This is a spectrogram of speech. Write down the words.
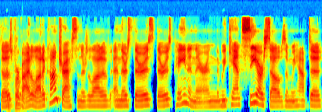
does provide a lot of contrast and there's a lot of and there's there is there is pain in there and we can't see ourselves and we have to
